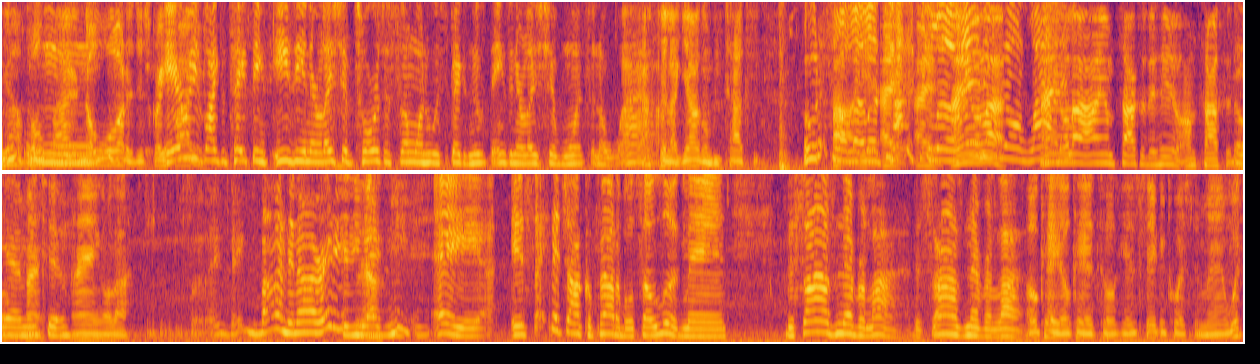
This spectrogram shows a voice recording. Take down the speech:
yeah, both fire, mm-hmm. no water, just straight Aries fire. like to take things easy in their relationship. Taurus is someone who expects new things in their relationship once in a while. I feel like y'all gonna be toxic. Oh, that's all Ah, that yeah. toxic hey, little. I ain't gonna lie. gonna lie. I ain't gonna lie. I am toxic to hell. I'm toxic though. Yeah, me I- too. I ain't gonna lie. So they, they bonding already, if you Yeah. ask me. Hey, it say that y'all compatible. So look, man, the signs never lie. The signs never lie. Okay, okay, okay, okay. Second question, man. What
